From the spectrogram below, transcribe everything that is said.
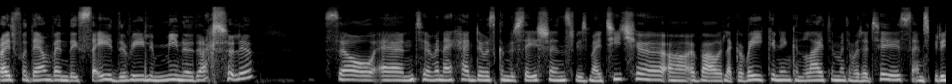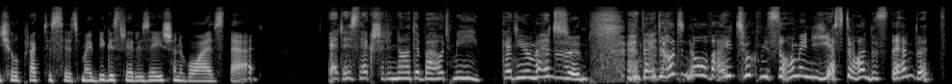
right for them when they say it they really mean it actually so and when i had those conversations with my teacher uh, about like awakening enlightenment what it is and spiritual practices my biggest realization was that it is actually not about me. Can you imagine? And I don't know why it took me so many years to understand it.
